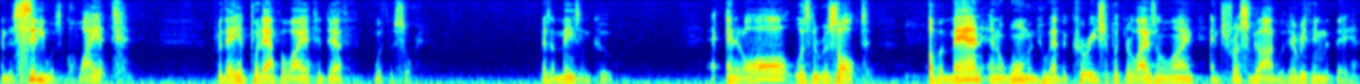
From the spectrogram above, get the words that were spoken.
and the city was quiet, for they had put Athaliah to death with the sword. That's an amazing coup. And it all was the result of a man and a woman who had the courage to put their lives on the line and trust God with everything that they had.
